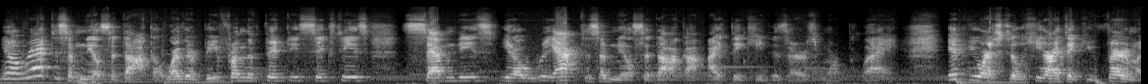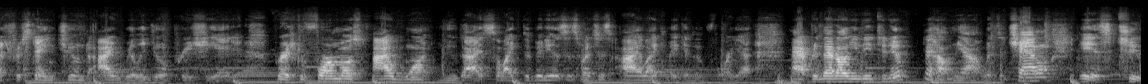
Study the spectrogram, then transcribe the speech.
you know, react to some Neil Sedaka, whether it be from the 50s, 60s, 70s, you know, react to some Neil Sedaka. I think he deserves more play. If you are still here, I thank you very much for staying tuned. I really do appreciate it. First and foremost, I want you guys to like the videos as much as I like making them for you. After that, all you need to do to help me out with the channel is to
